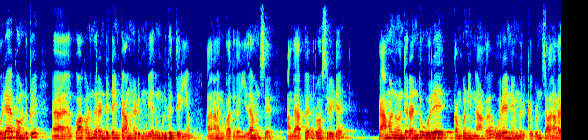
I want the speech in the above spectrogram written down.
ஒரே அக்கௌண்ட்டுக்கு குவாக்கோலேருந்து ரெண்டு டைம் பேமெண்ட் எடுக்க முடியாது உங்களுக்கே தெரியும். அதனால் இங்கே பார்த்துக்கோங்க இதான் மீன்ஸ் அந்த ஆப்பு ரோஸ் ரீடு பேமெண்ட் வந்து ரெண்டு ஒரே கம்பெனினால ஒரே நேம் இருக்குது அப்படின்னு அதனால்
